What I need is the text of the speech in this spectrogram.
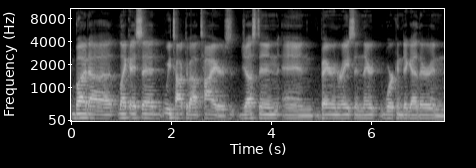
But uh, like I said, we talked about tires. Justin and Baron Racing, they're working together and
